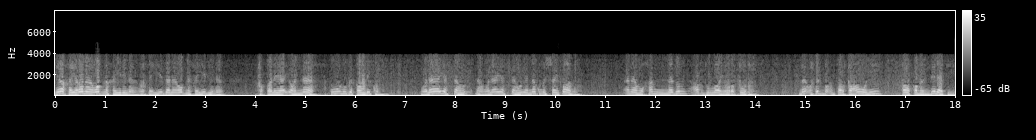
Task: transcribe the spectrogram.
يا خيرنا وابن خيرنا وسيدنا وابن سيدنا. فقال يا أيها الناس قولوا بقولكم ولا يستهو نعم ولا يستهوينكم الشيطان. أنا محمد عبد الله ورسوله. ما أحب أن ترفعوني فوق منزلتي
